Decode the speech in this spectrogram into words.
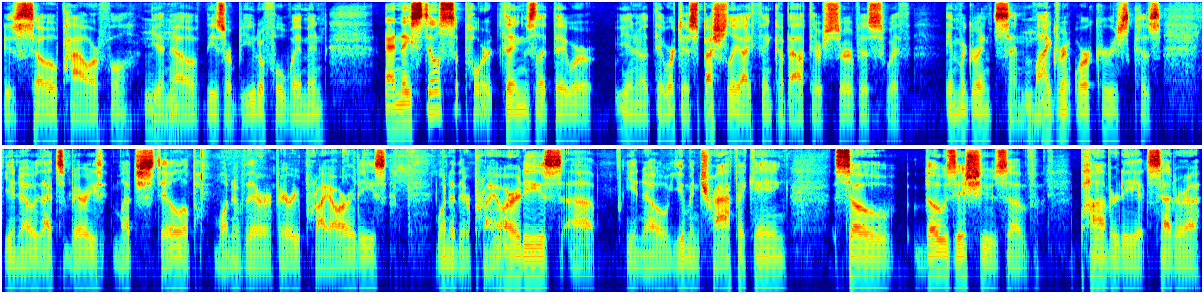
is so powerful. You mm-hmm. know, these are beautiful women. And they still support things that they were, you know, they worked, especially I think about their service with immigrants and migrant workers, because, you know, that's very much still one of their very priorities. One of their priorities, uh, you know, human trafficking. So those issues of poverty, et cetera,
